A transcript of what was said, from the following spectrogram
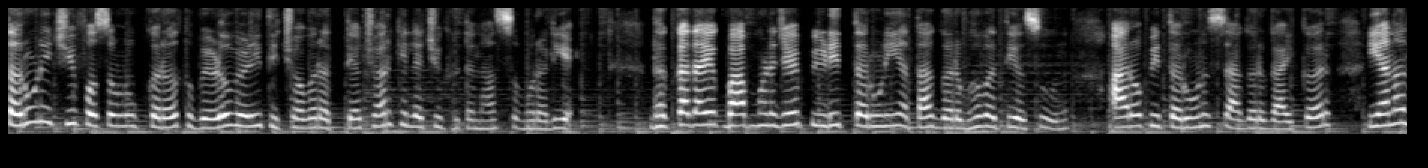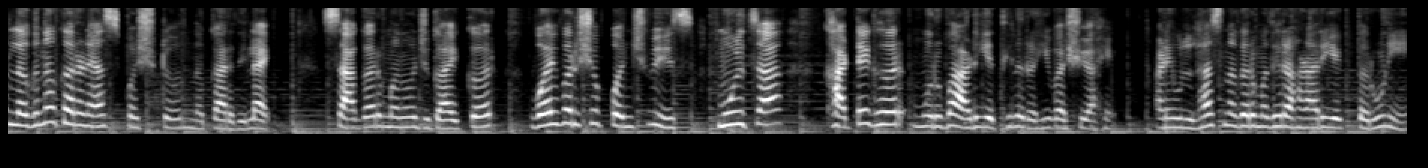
तरुणीची फसवणूक करत वेळोवेळी तिच्यावर अत्याचार केल्याची घटना समोर आली आहे. धक्कादायक बाब म्हणजे पीडित तरुणी आता गर्भवती असून आरोपी तरुण सागर गायकर यानं लग्न करण्यास स्पष्ट नकार दिलाय. सागर मनोज गायकर. वय वर्ष पंचवीस. मूळचा खाटेघर मुरबाड येथील रहिवाशी आहे. आणि उल्हासनगरमध्ये राहणारी एक तरुणी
